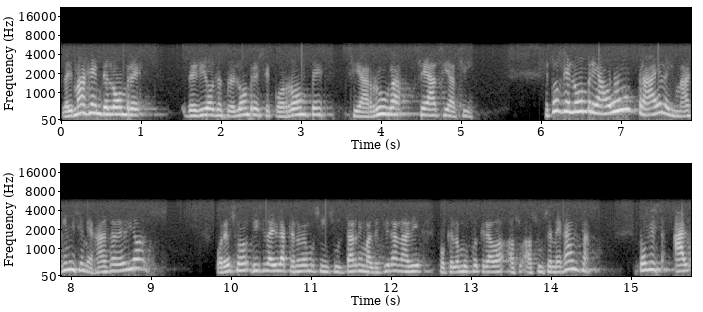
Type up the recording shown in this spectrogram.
La imagen del hombre, de Dios dentro del hombre, se corrompe, se arruga, se hace así. Entonces el hombre aún trae la imagen y semejanza de Dios. Por eso dice la Biblia que no debemos insultar ni maldecir a nadie, porque el hombre fue creado a su, semejanza. Entonces, al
